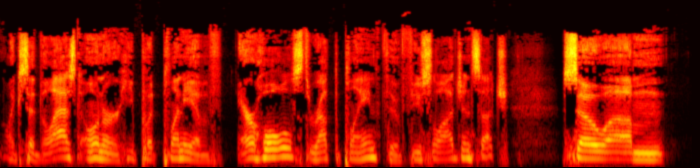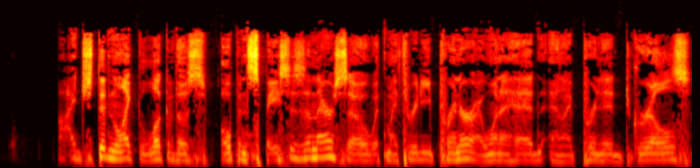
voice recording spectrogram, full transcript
like I said, the last owner, he put plenty of air holes throughout the plane through fuselage and such. So, um, I just didn't like the look of those open spaces in there. So with my 3D printer, I went ahead and I printed grills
